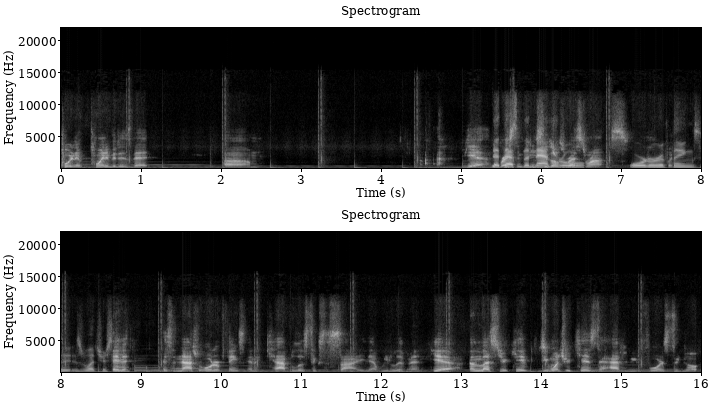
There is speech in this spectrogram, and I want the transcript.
point of, point of it is that um yeah That that's the to natural restaurants Order of But- things is what you're saying. it, it's the natural order of things in a capitalistic society that we live in yeah unless your kid do you want your kids to have to be forced to go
